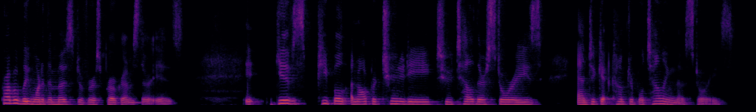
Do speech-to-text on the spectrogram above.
probably one of the most diverse programs there is. It gives people an opportunity to tell their stories and to get comfortable telling those stories.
